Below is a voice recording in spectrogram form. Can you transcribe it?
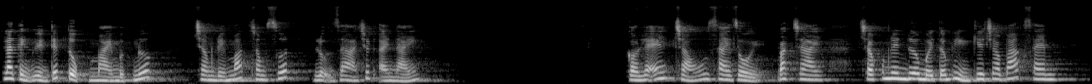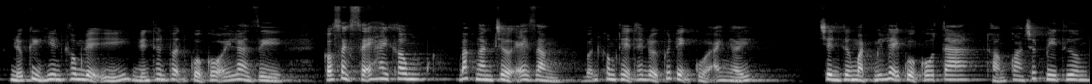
La tỉnh uyển tiếp tục mài mực nước, trong đôi mắt trong suốt lộ ra chút áy náy có lẽ cháu sai rồi, bác trai. Cháu không nên đưa mấy tấm hình kia cho bác xem. Nếu kình hiên không để ý đến thân phận của cô ấy là gì, có sạch sẽ hay không, bác ngăn trở e rằng vẫn không thể thay đổi quyết định của anh ấy. Trên gương mặt mỹ lệ của cô ta thoáng qua chút bi thương,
